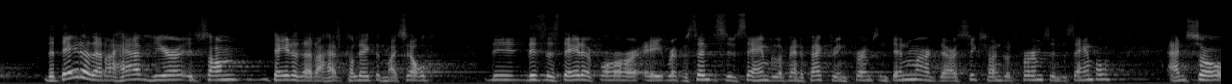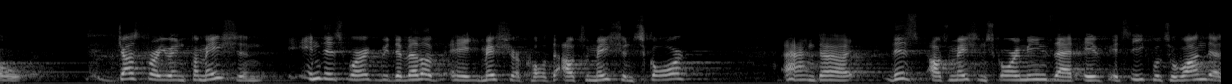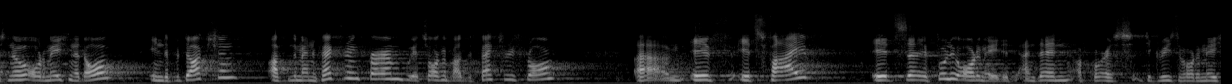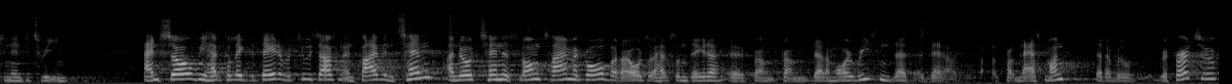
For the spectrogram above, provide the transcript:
the data that I have here is some data that I have collected myself. The, this is data for a representative sample of manufacturing firms in Denmark. There are 600 firms in the sample. And so, just for your information, in this work, we developed a measure called the automation score. And uh, this automation score means that if it's equal to one, there's no automation at all in the production of the manufacturing firm. We're talking about the factory floor. Um, if it's five, it's uh, fully automated, and then, of course, degrees of automation in between. And so we have collected data for 2005 and 10. I know 10 is a long time ago, but I also have some data uh, from, from that are more recent, that, that are from last month that I will refer to.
